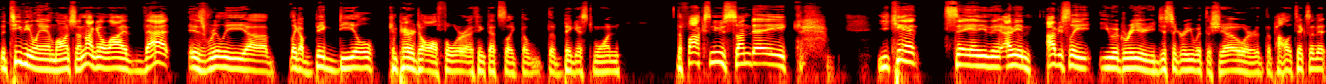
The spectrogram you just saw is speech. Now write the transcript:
the TV Land launch, and I'm not gonna lie, that is really uh, like a big deal compared to all four. I think that's like the the biggest one. The Fox News Sunday, you can't say anything. I mean, obviously you agree or you disagree with the show or the politics of it,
